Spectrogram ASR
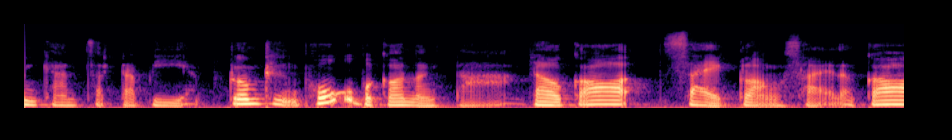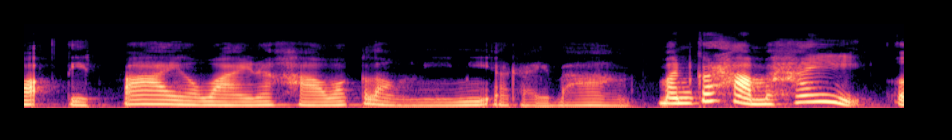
มีการจัดระเบียบ รวมถึงพวกอุปกรณ์ต่างๆ เราก็ใส่กล่องใส่แล้วก็ติดป้ายเอาไว้นะคะ ว่ากล่องนี้มีอะไรบ้าง มันก็ทำให้เอ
